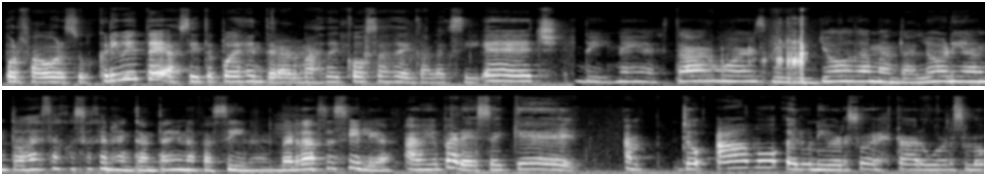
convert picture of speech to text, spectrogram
por favor suscríbete, así te puedes enterar más de cosas de Galaxy Edge, Disney, Star Wars, Baby Yoda, Mandalorian, todas esas cosas que nos encantan y nos fascinan, ¿verdad Cecilia? A mí me parece que yo amo el universo de Star Wars, lo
